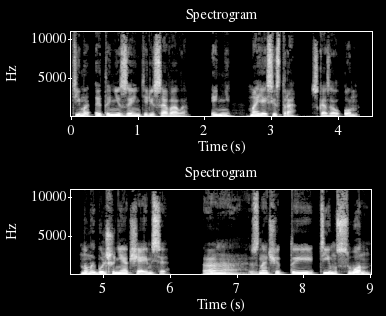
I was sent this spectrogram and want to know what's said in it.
Тима это не заинтересовало. «Энни — моя сестра», — сказал он. «Но мы больше не общаемся». «А, значит, ты Тим Свон?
